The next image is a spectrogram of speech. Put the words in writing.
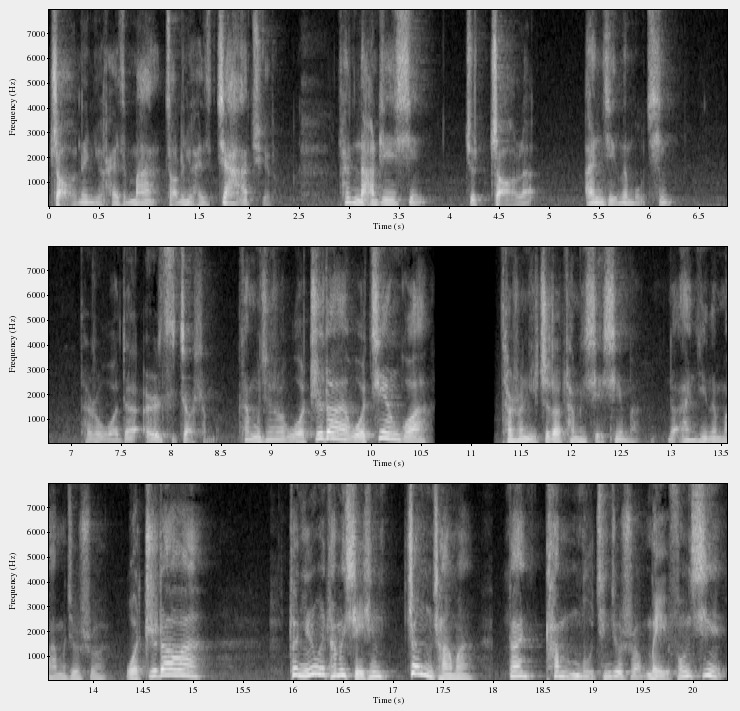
找那女孩子妈，找那女孩子家去了，他拿这些信就找了安井的母亲，他说我的儿子叫什么？他母亲说：“我知道啊，我见过啊。”他说：“你知道他们写信吗？”那安井的妈妈就说：“我知道啊。”他说：“你认为他们写信正常吗？”那他母亲就说：“每封信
